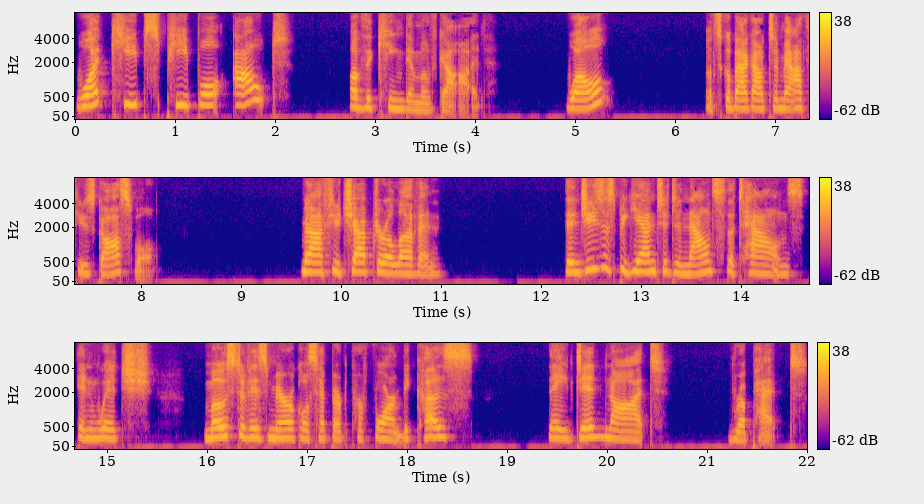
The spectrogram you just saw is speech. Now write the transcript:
What keeps people out of the kingdom of God? Well, let's go back out to Matthew's gospel. Matthew chapter 11. Then Jesus began to denounce the towns in which most of his miracles had been performed because they did not repent.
